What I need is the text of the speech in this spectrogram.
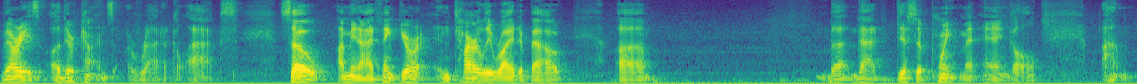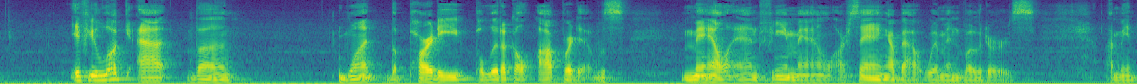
various other kinds of radical acts. So, I mean, I think you're entirely right about uh, that that disappointment angle. Um, if you look at the what the party political operatives, male and female, are saying about women voters, I mean,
